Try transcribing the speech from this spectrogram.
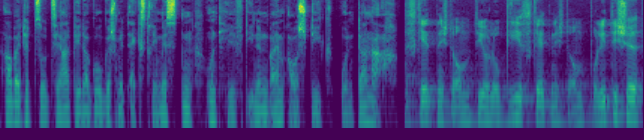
arbeitet sozialpädagogisch mit Extremisten und hilft ihnen beim Ausstieg und danach. Es geht nicht um Theologie, es geht nicht um politische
